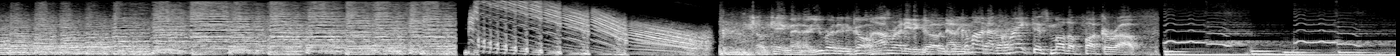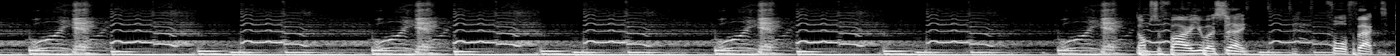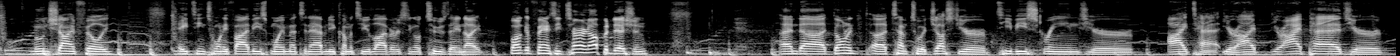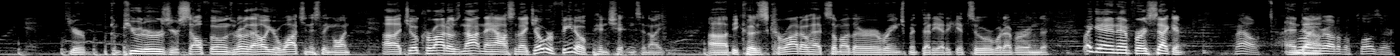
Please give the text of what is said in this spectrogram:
Okay, man, are you ready to go? I'm ready to go. Now, come on, now crank this motherfucker up. Dumpster Fire USA, full effect. Moonshine Philly, 1825 East Moyamensing Avenue, coming to you live every single Tuesday night. Funk and Fancy Turn Up Edition. And uh, don't uh, attempt to adjust your TV screens, your iPad, your i your iPads, your your computers, your cell phones, whatever the hell you're watching this thing on. Uh, Joe Corrado's not in the house tonight. Joe Ruffino pinch hitting tonight uh, because Corrado had some other arrangement that he had to get to or whatever. And uh, getting in for a second. Wow. And, Roaring uh, round of applause there.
